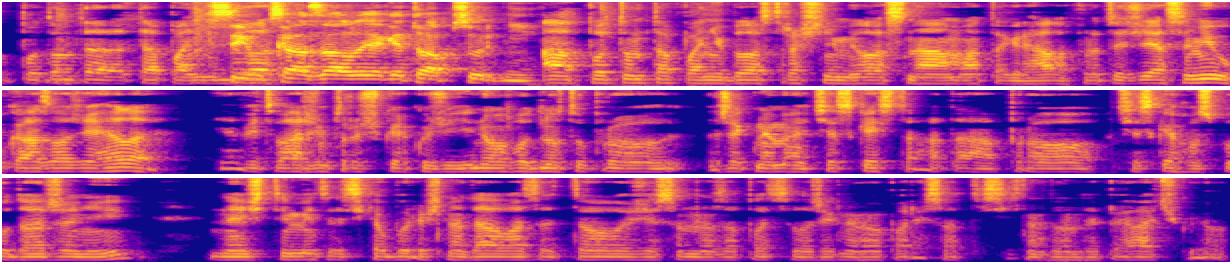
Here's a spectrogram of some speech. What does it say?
A potom ta, ta paní si byla... ukázal, jak je to absurdní. A potom ta paní byla strašně milá s náma a tak dále, protože já jsem jí ukázal, že hele, já vytvářím trošku jakože jinou hodnotu pro, řekneme, český stát a pro české hospodaření než ty mi teďka budeš nadávat za to, že jsem nezaplatil, řekněme, 50 tisíc na tom DPH. Jo.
